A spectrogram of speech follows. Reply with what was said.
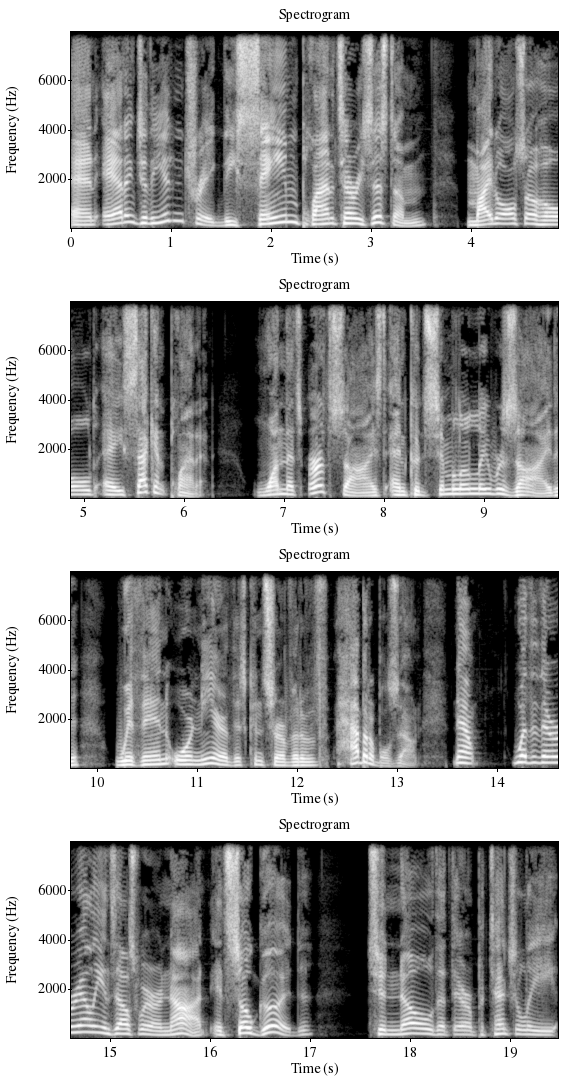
And adding to the intrigue, the same planetary system might also hold a second planet, one that's Earth sized and could similarly reside within or near this conservative habitable zone. Now, whether there are aliens elsewhere or not, it's so good to know that there are potentially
